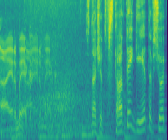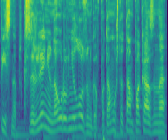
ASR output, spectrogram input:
Airbag. Airbag. Значит, в стратегии это все описано. К сожалению, на уровне лозунгов, потому что там показано,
